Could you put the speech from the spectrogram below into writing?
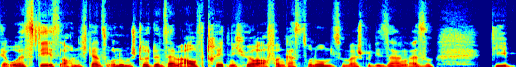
der USD ist auch nicht ganz unumstritten in seinem Auftreten. Ich höre auch von Gastronomen zum Beispiel, die sagen, also die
